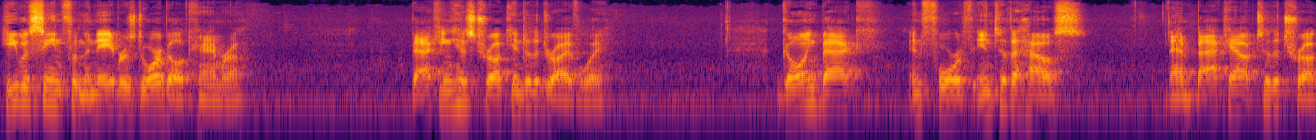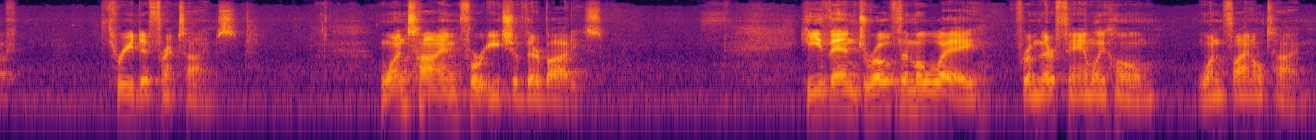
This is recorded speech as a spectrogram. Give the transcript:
He was seen from the neighbor's doorbell camera backing his truck into the driveway, going back and forth into the house and back out to the truck three different times, one time for each of their bodies. He then drove them away from their family home one final time,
